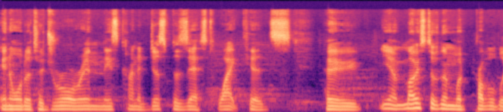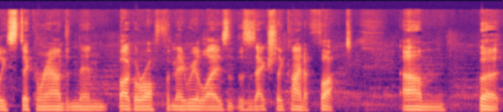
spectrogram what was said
in order to draw in these kind of dispossessed white kids who, you know, most of them would probably stick around and then bugger off when they realize that this is actually kind of fucked. Um, but,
